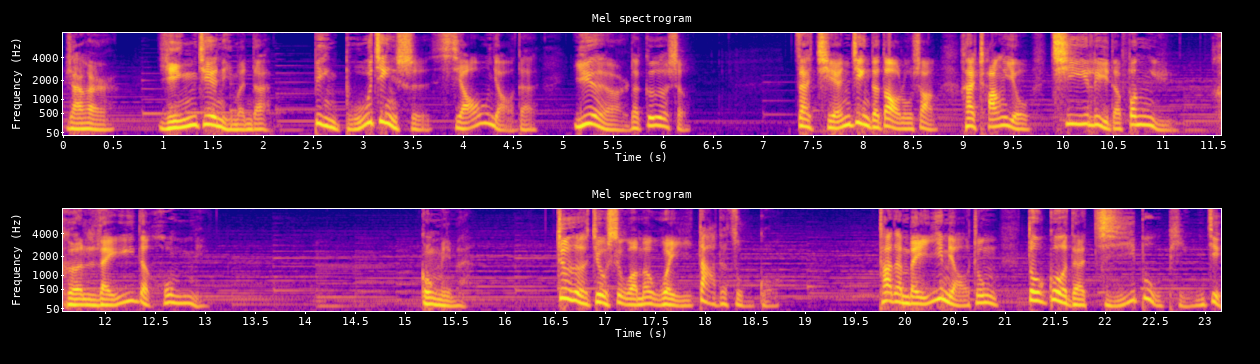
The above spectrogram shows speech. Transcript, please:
然而，迎接你们的，并不尽是小鸟的悦耳的歌声，在前进的道路上，还常有凄厉的风雨和雷的轰鸣。公民们，这就是我们伟大的祖国，它的每一秒钟都过得极不平静。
